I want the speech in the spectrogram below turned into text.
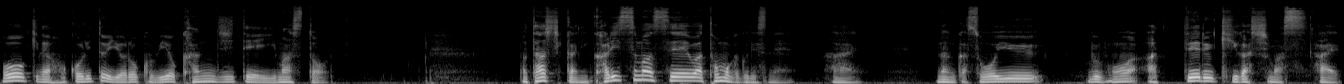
大きな誇りと喜びを感じていますと、まあ、確かにカリスマ性はともかくですねはいなんかそういう部分は合ってる気がします。はい。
